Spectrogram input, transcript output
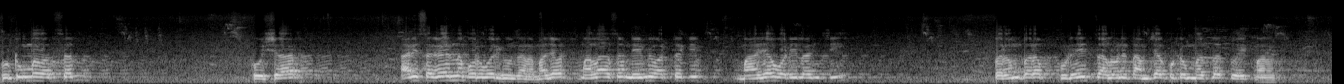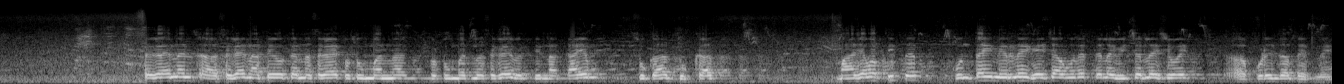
कुटुंब वत्सल हुशार आणि सगळ्यांना बरोबर घेऊन जाणार. माझ्यावर मला असं नेहमी वाटतं की माझ्या वडिलांची परंपरा पुढे चालवण्यात आमच्या कुटुंबातला तो एक माणूस सगळ्यांना सगळ्या नातेवाईकांना सगळ्या कुटुंबांना कुटुंबातल्या सगळ्या व्यक्तींना कायम सुखात दुःखात माझ्या बाबतीत तर कोणताही निर्णय घ्यायच्या अगोदर त्याला विचारल्याशिवाय पुढे जाता येत नाही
